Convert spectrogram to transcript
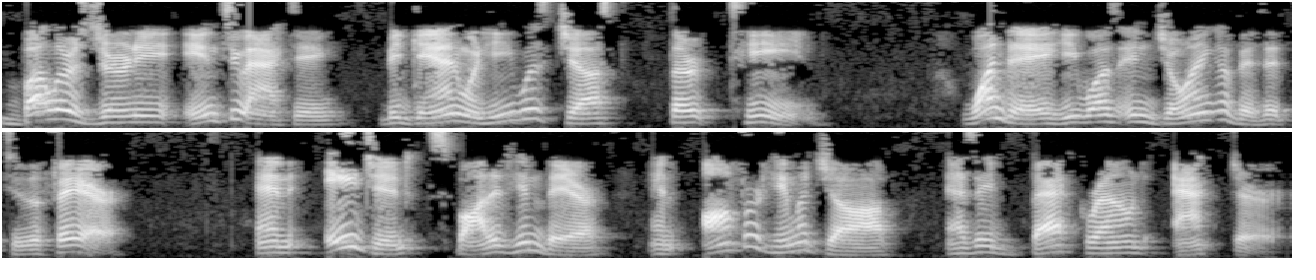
Butler's journey into acting began when he was just 13. One day he was enjoying a visit to the fair. An agent spotted him there and offered him a job as a background actor.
